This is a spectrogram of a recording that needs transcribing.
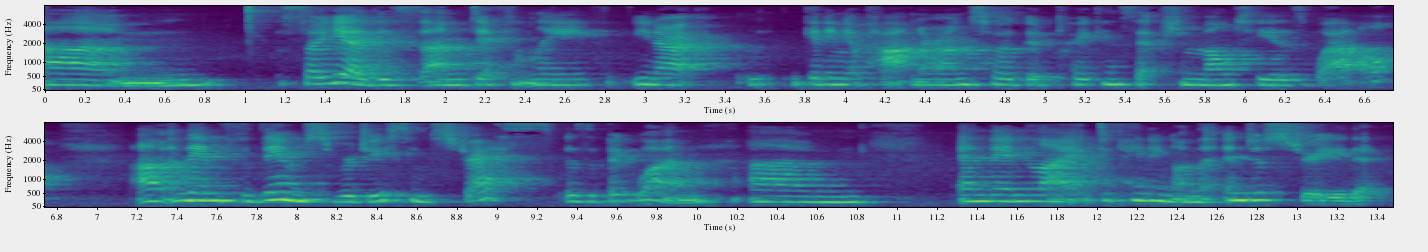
Um, so yeah, there's um, definitely you know getting a partner onto a good preconception multi as well. Um, and then for them, reducing stress is a big one. Um, and then, like, depending on the industry that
